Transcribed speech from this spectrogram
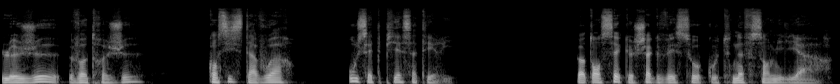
Le jeu, votre jeu, consiste à voir où cette pièce atterrit. Quand on sait que chaque vaisseau coûte 900 milliards,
